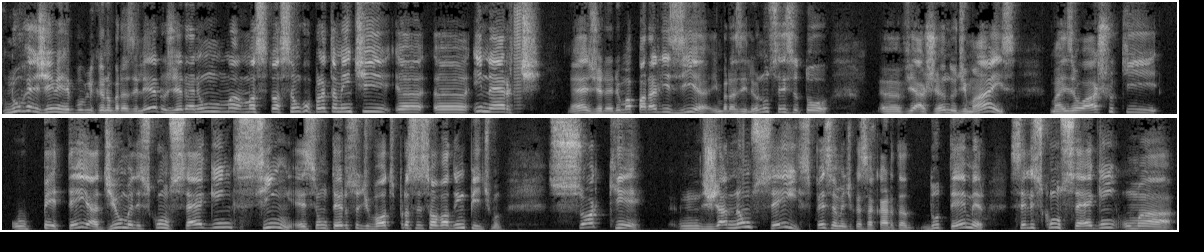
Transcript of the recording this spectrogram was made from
No regime republicano brasileiro, geraria uma, uma situação completamente uh, uh, inerte, né? geraria uma paralisia em Brasília. Eu não sei se eu estou uh, viajando demais, mas eu acho que o PT e a Dilma eles conseguem sim esse um terço de votos para ser salvado do impeachment. Só que já não sei, especialmente com essa carta do Temer, se eles conseguem uma,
